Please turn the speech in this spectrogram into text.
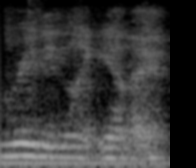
Really light yellow.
